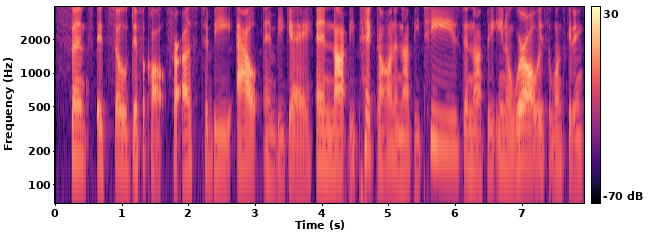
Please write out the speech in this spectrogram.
since it's so difficult for us to be out and be gay and not be picked on and not be teased and not be, you know, we're always the ones getting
